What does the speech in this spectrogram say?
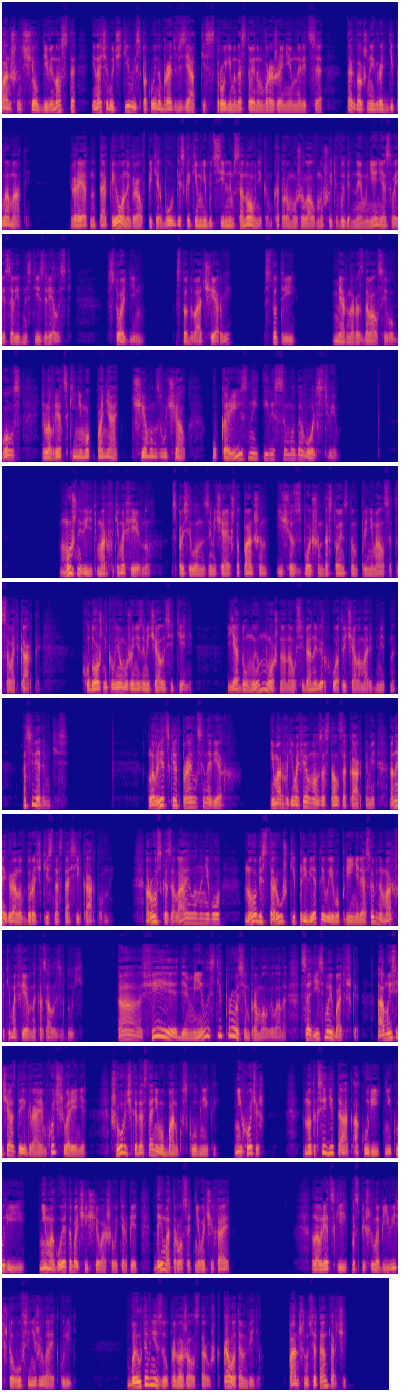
Паншин счел девяносто и начал учтиво и спокойно брать взятки с строгим и достойным выражением на лице. Так должны играть дипломаты. Вероятно, так и он играл в Петербурге с каким-нибудь сильным сановником, которому желал внушить выгодное мнение о своей солидности и зрелости. Сто один, сто два черви, сто три. Мерно раздавался его голос, и Лаврецкий не мог понять, чем он звучал — укоризной или самодовольствием. «Можно видеть Марфу Тимофеевну?» — спросил он, замечая, что Паншин еще с большим достоинством принимался тасовать карты. Художника в нем уже не замечалось и тени. «Я думаю, можно, она у себя наверху», — отвечала Марья Дмитриевна. «Осведомитесь». Лаврецкий отправился наверх, и Марфу Тимофеевну он застал за картами. Она играла в дурачки с Настасьей Карповной. Роска залаяла на него, но обе старушки приветливо его приняли, особенно Марфа Тимофеевна казалась в духе. — А, Федя, милости просим, — промолвила она. — Садись, мой батюшка, а мы сейчас доиграем. Хочешь варенье? Шурочка, достань ему банку с клубникой. Не хочешь? Ну так сиди так, а курить не кури. Не могу я табачище вашего терпеть, да и матрос от него чихает. Лаврецкий поспешил объявить, что вовсе не желает курить. «Был ты внизу», — продолжала старушка. «Кого там видел? Паншин все там торчит?»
